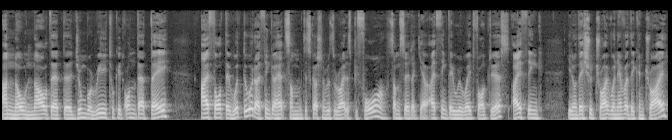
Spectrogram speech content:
unknown. Now that uh, Jumbo really took it on that day, I thought they would do it. I think I had some discussion with the riders before. Some said like, yeah, I think they will wait for Alpe I think, you know, they should try whenever they can try.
